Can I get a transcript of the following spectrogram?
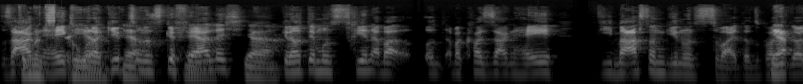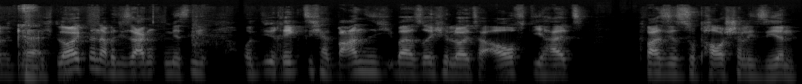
sagen: „Hey, Corona gibt's und ja, ist ja, gefährlich.“ ja. Genau, demonstrieren, aber und aber quasi sagen: „Hey, die Maßnahmen gehen uns zu weit.“ Also, quasi Ja, Leute, die's ja. nicht leugnen, aber die sagen, mir ist nie und die regt sich halt wahnsinnig über solche Leute auf, die halt quasi das so pauschalisieren.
